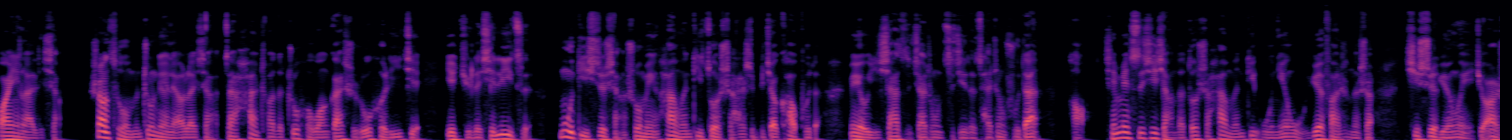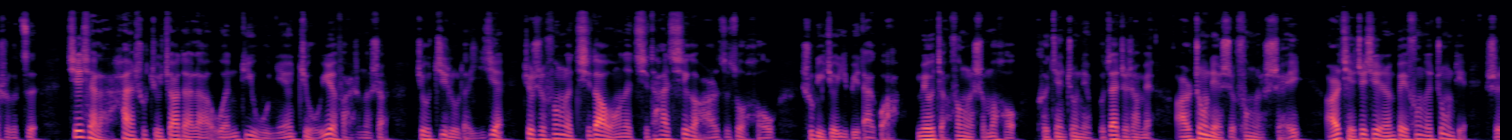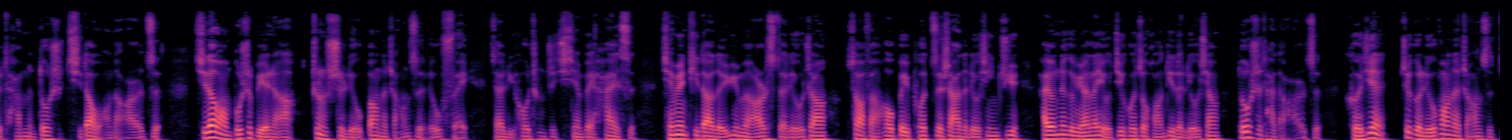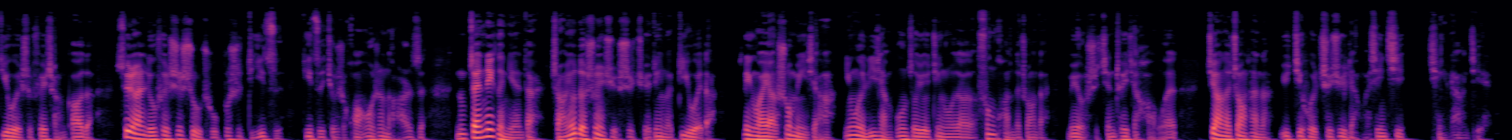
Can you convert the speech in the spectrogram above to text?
欢迎来理想。上次我们重点聊了一下，在汉朝的诸侯王该是如何理解，也举了些例子，目的是想说明汉文帝做事还是比较靠谱的，没有一下子加重自己的财政负担。好，前面四期讲的都是汉文帝五年五月发生的事儿，其实原文也就二十个字。接下来《汉书》就交代了文帝五年九月发生的事儿，就记录了一件，就是封了齐悼王的其他七个儿子做侯。书里就一笔带过啊，没有讲封了什么侯，可见重点不在这上面，而重点是封了谁。而且这些人被封的重点是他们都是齐悼王的儿子。齐悼王不是别人啊，正是刘邦的长子刘肥，在吕后称制期间被害死。前面提到的郁闷而死的刘璋，造反后被迫自杀的刘兴居，还有那个原来有机会做皇帝的刘襄，都是他的儿子。可见这个刘邦的长子地位是非常高的。虽然刘肥是庶出，不是嫡子，嫡子就是皇后生的儿子。那么在那个年代，长幼的顺序是决定了地位的。另外要说明一下啊，因为理想工作又进入到了疯狂的状态，没有时间推荐好文。这样的状态呢，预计会持续两个星期，请谅解。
